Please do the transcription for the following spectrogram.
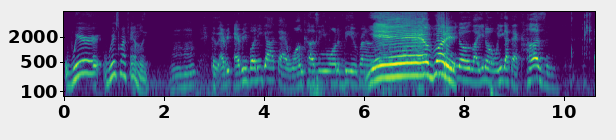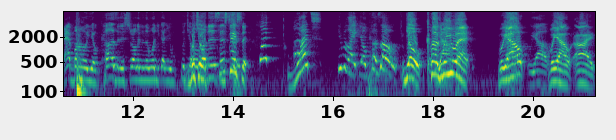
Where where's my family? Mm-hmm. Because every everybody got that one cousin you want to be around. Yeah, buddy. You know, like you know, when you got that cousin, that bond with your cousin is stronger than the one you got your, with your With your brother and sister. sister. What? What? You be like, yo, cuzzo, Yo, cuz We where out. you at? We out? we out. We out. All right.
